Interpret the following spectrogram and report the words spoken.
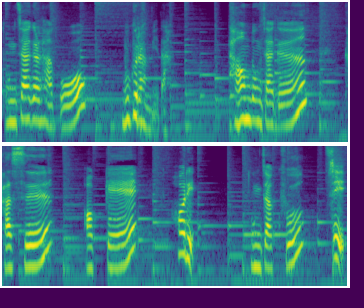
동작을 하고 묵을 합니다. 다음 동작은 가슴, 어깨, 허리 동작 후 찌.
